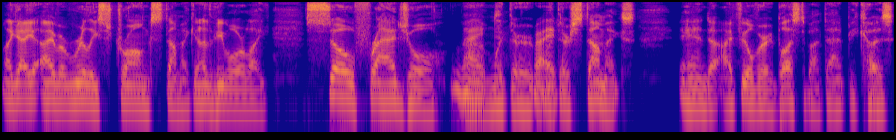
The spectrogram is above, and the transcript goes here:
Like I, I have a really strong stomach, and other people are like so fragile um, with their with their stomachs, and uh, I feel very blessed about that because.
